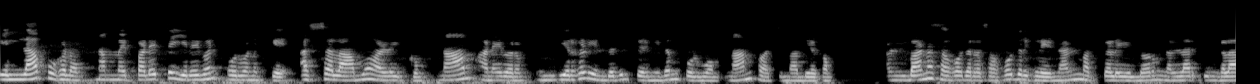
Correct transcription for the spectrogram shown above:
எல்லா புகழும் நம்மை படைத்த இறைவன் ஒருவனுக்கே. அஸ்ஸலாமு அழைக்கும் நாம் அனைவரும் இந்தியர்கள் என்பதில் பெருமிதம் கொள்வோம். நான் பாத்திமா பேகம். அன்பான சகோதர சகோதரிகளே நன்மக்களே எல்லோரும் நல்லா இருக்கீங்களா?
